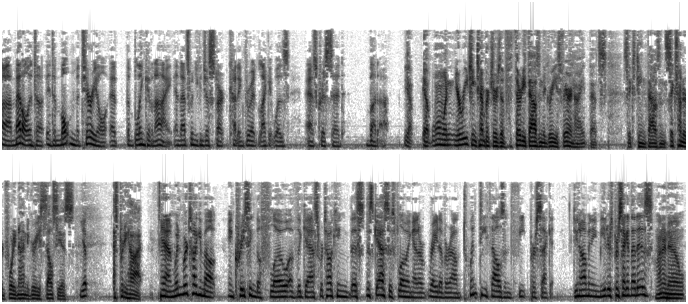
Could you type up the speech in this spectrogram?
uh, metal into into molten material at the blink of an eye, and that's when you can just start cutting through it like it was, as Chris said, butter. Yep. Yep. Well, when you're reaching temperatures of 30,000 degrees Fahrenheit, that's 16,649 degrees Celsius. Yep. That's pretty hot. Yeah, and when we're talking about increasing the flow of the gas, we're talking this this gas is flowing at a rate of around twenty thousand feet per second. Do you know how many meters per second that is? I don't know.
